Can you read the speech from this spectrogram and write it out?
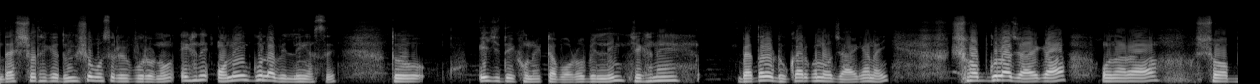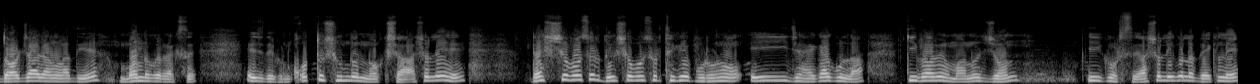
দেড়শো থেকে দুইশো বছরের পুরনো। এখানে অনেকগুলা বিল্ডিং আছে। তো এই যে দেখুন একটা বড় বিল্ডিং, যেখানে ভেতরে ঢোকার কোনো জায়গা নাই। সবগুলা জায়গা ওনারা সব দরজা, জানলা দিয়ে বন্ধ করে রাখছে। এই যে দেখুন, কত সুন্দর নকশা। আসলে দেড়শো বছর, দুইশো বছর থেকে পুরনো এই জায়গাগুলা কীভাবে মানুষজন ই করছে। আসলে এগুলো দেখলে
